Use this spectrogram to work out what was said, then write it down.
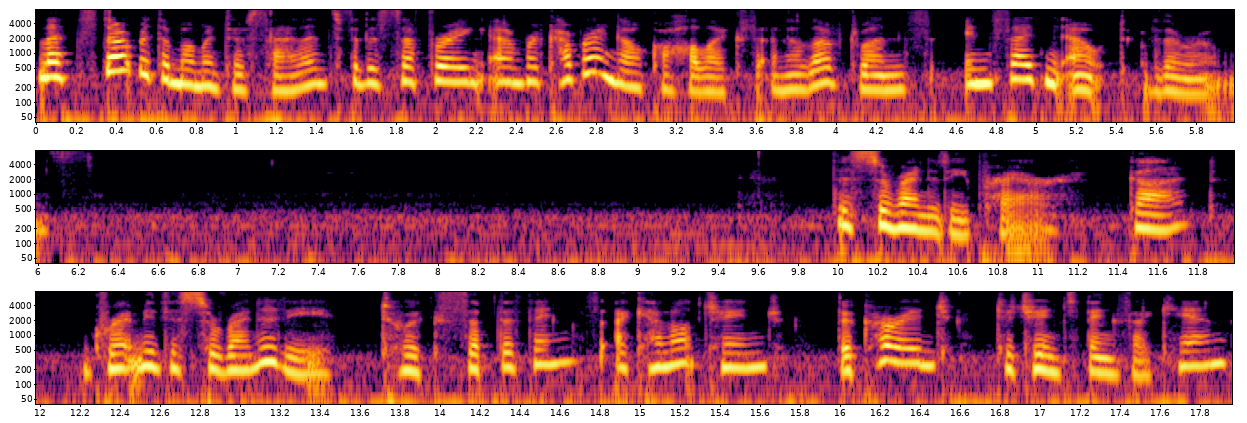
Let's start with a moment of silence for the suffering and recovering alcoholics and their loved ones inside and out of the rooms. The Serenity Prayer God, grant me the serenity to accept the things I cannot change the courage to change things I can,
